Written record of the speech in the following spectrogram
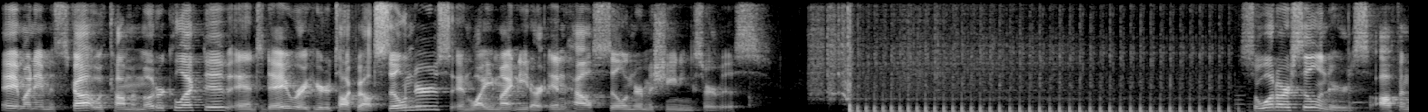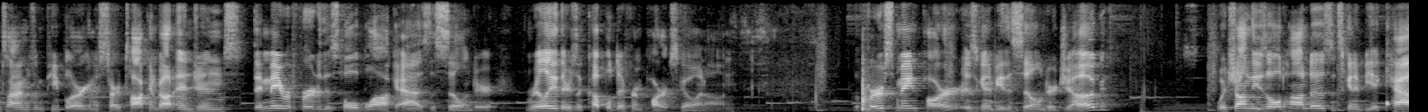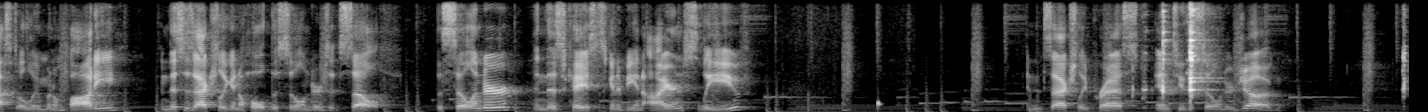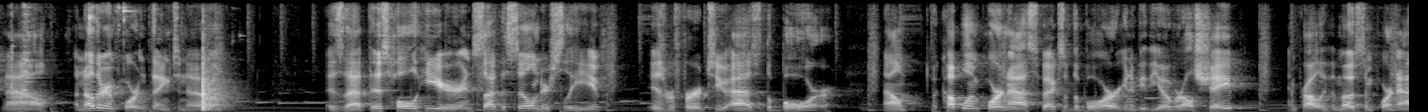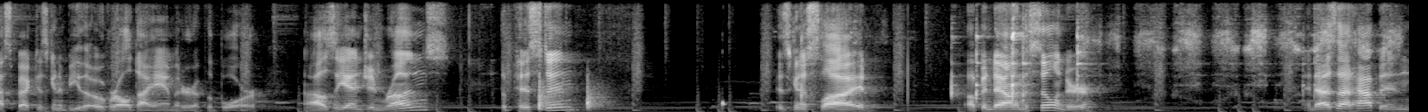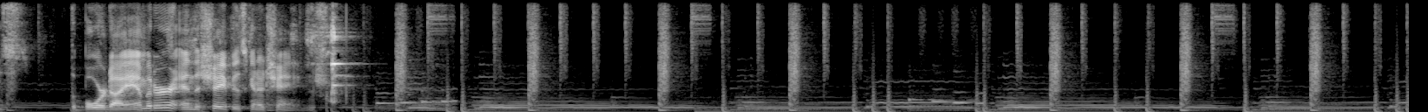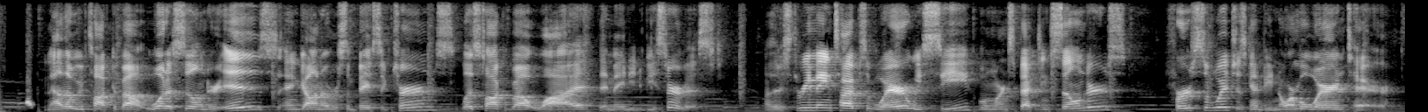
Hey, my name is Scott with Common Motor Collective, and today we're here to talk about cylinders and why you might need our in-house cylinder machining service. So what are cylinders? Oftentimes when people are gonna start talking about engines, they may refer to this whole block as the cylinder. Really, there's a couple different parts going on. The first main part is gonna be the cylinder jug, which on these old Hondas, it's gonna be a cast aluminum body and this is actually gonna hold the cylinders itself. The cylinder, in this case, is gonna be an iron sleeve, and it's actually pressed into the cylinder jug. Now, another important thing to know is that this hole here inside the cylinder sleeve is referred to as the bore. Now, a couple important aspects of the bore are gonna be the overall shape, and probably the most important aspect is gonna be the overall diameter of the bore. As the engine runs, the piston is gonna slide up and down in the cylinder. And as that happens, the bore diameter and the shape is gonna change. Now that we've talked about what a cylinder is and gone over some basic terms, let's talk about why they may need to be serviced. Now there's three main types of wear we see when we're inspecting cylinders, first of which is going to be normal wear and tear.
